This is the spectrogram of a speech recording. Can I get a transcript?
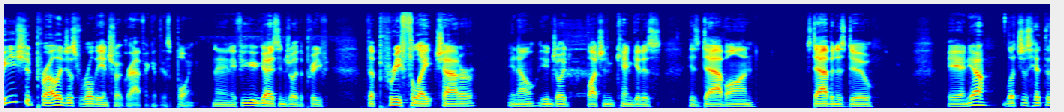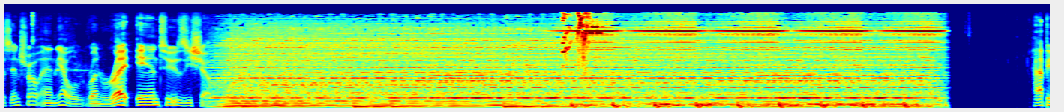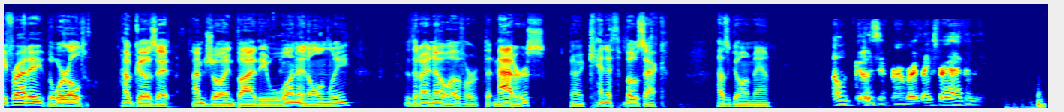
we should probably just roll the intro graphic at this point. And if you guys enjoy the pre the pre-flight chatter, you know, you enjoyed watching Ken get his his dab on, his dab his do. And yeah, let's just hit this intro and yeah, we'll run right into the show. Happy Friday, the world. How goes it? I'm joined by the one and only that I know of, or that matters, uh, Kenneth Bozak. How's it going, man? How goes it, bro? bro? Thanks for having me.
